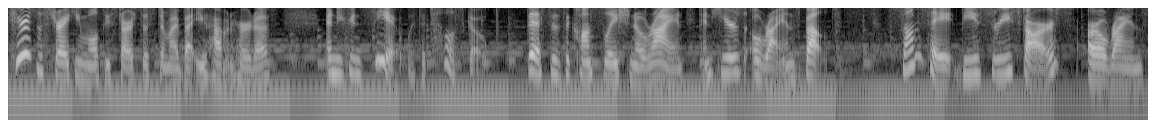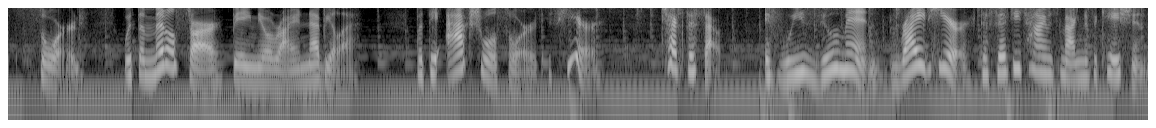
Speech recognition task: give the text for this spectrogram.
Here's a striking multi-star system I bet you haven't heard of, and you can see it with a telescope. This is the constellation Orion, and here's Orion's belt. Some say these three stars are Orion's sword, with the middle star being the Orion Nebula. But the actual sword is here. Check this out. If we zoom in right here to 50 times magnification,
